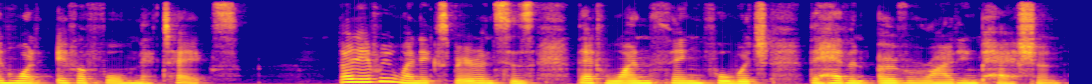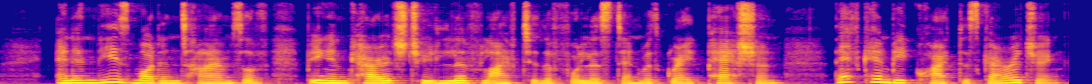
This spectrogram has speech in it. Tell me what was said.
in whatever form that takes. Not everyone experiences that one thing for which they have an overriding passion. And in these modern times of being encouraged to live life to the fullest and with great passion, that can be quite discouraging.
